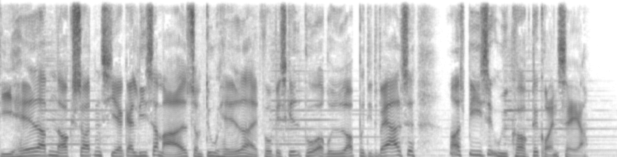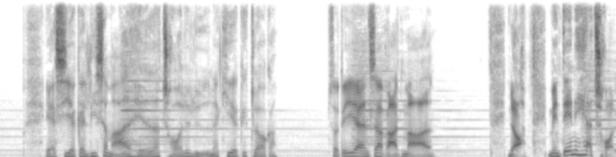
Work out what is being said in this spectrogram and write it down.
De hader dem nok sådan cirka lige så meget, som du hader at få besked på at rydde op på dit værelse og spise udkogte grøntsager. Ja, cirka lige så meget hader troldelyden af kirkeklokker. Så det er altså ret meget. Nå, men denne her trold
